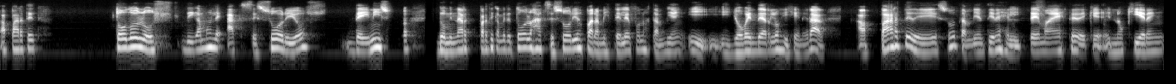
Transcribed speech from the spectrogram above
aparte todos los, digámosle, accesorios de inicio, dominar prácticamente todos los accesorios para mis teléfonos también y, yo venderlos y generar. Aparte de eso, también tienes el tema este de que no quieren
